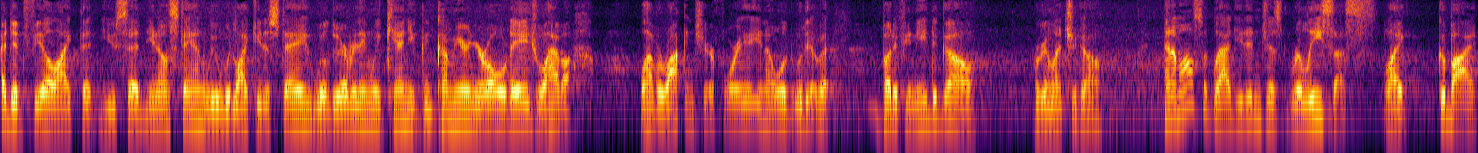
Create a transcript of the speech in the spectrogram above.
I did feel like that you said, you know, Stan, we would like you to stay. We'll do everything we can. You can come here in your old age. We'll have a, we'll have a rocking chair for you. You know, we'll, we'll do, but, but if you need to go, we're going to let you go. And I'm also glad you didn't just release us, like, goodbye,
